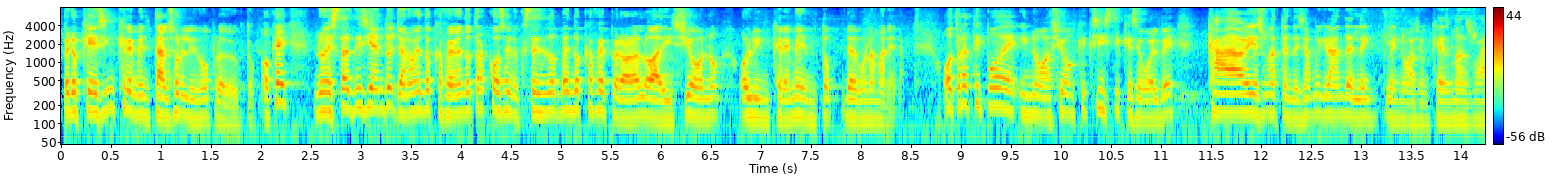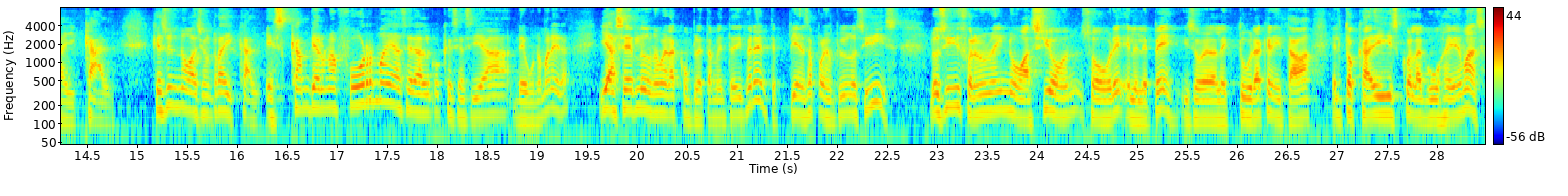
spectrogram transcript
pero que es incremental sobre el mismo producto. ¿Ok? No estás diciendo, ya no vendo café, vendo otra cosa, sino que estás diciendo, vendo café, pero ahora lo adiciono o lo incremento de alguna manera. Otro tipo de innovación que existe y que se vuelve cada vez una tendencia muy grande es la, innovación que es más radical. ¿Qué es una innovación radical? Es cambiar una forma de hacer algo que se hacía de una manera y hacerlo de una manera completamente diferente. Piensa, por ejemplo, en los CDs. Los CDs fueron una innovación sobre el LP y sobre la lectura que necesitaba el tocadisco, la aguja y demás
